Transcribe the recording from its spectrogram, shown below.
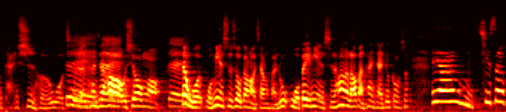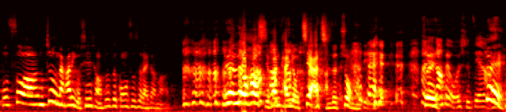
不太适合我，这个人看起来好好凶哦。对，但我我面试的时候刚好相反，如果我被面试，然后呢，老板看起来就跟我说：“哎呀，你气色不错哦，你住哪里？”我心里想说：“这公司是来干嘛的？” 因为六号喜欢谈有价值的重点，对，所以浪费我的时间了。对，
